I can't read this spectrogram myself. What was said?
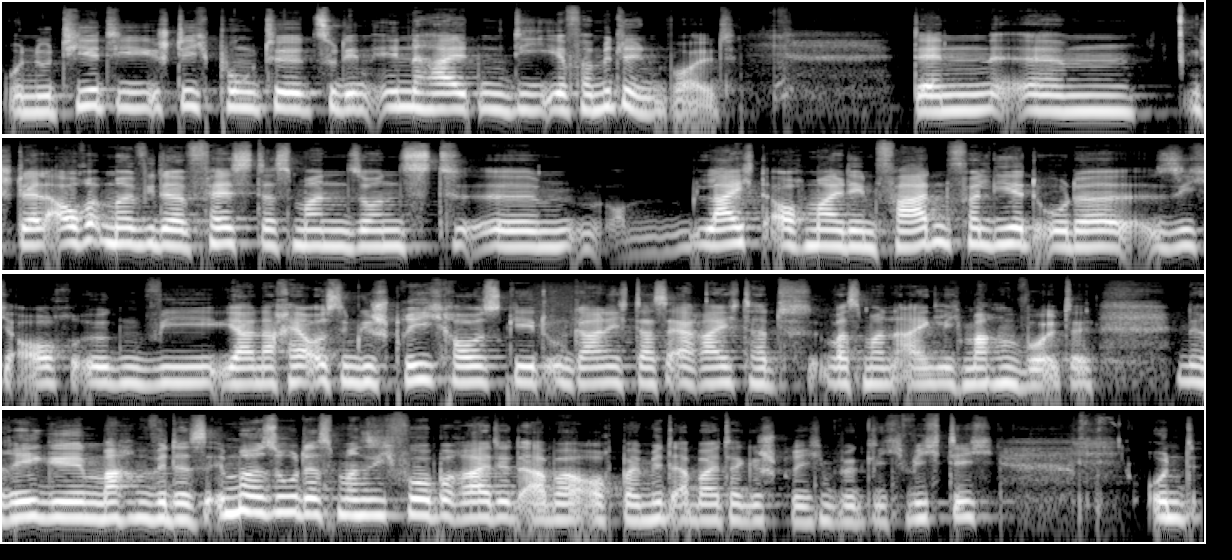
Und notiert die Stichpunkte zu den Inhalten, die ihr vermitteln wollt. Denn ähm, ich stelle auch immer wieder fest, dass man sonst ähm, leicht auch mal den Faden verliert oder sich auch irgendwie ja nachher aus dem Gespräch rausgeht und gar nicht das erreicht hat, was man eigentlich machen wollte. In der Regel machen wir das immer so, dass man sich vorbereitet, aber auch bei Mitarbeitergesprächen wirklich wichtig. Und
